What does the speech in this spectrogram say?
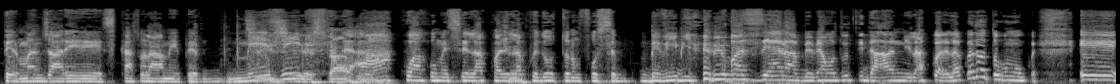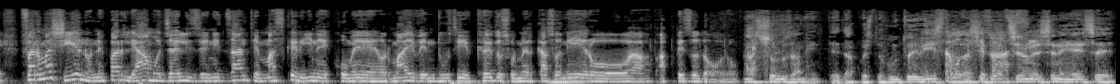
per mangiare scatolame per mesi, sì, sì, eh, acqua come se l'acqua certo. dell'acquedotto non fosse bevibile più a Siena, beviamo tutti da anni l'acqua dell'acquedotto. Comunque comunque. E farmacie non ne parliamo, gel igienizzanti e mascherine come ormai venduti, credo, sul mercato nero a, a peso d'oro. Assolutamente, da questo punto di vista la situazione senese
